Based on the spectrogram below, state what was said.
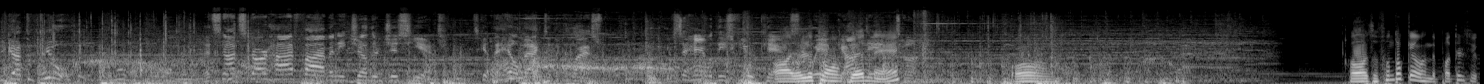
You got the fuel. Let's not start high-fiving each other just yet. Let's get the hell back to the classroom. Give us a hand with these fuel cans. 아, so we 연료통은 have goddamn 구했네. ton. 어. 어, 저 손도끼가 근데 버틸 수 있,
